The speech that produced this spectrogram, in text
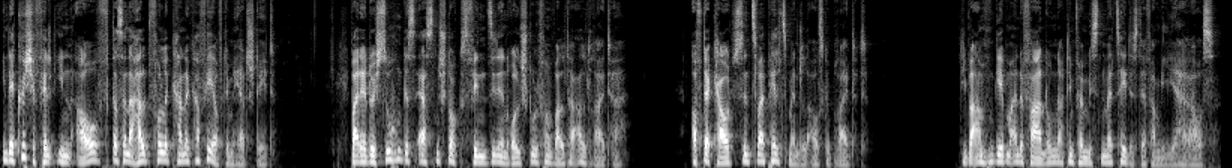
In der Küche fällt ihnen auf, dass eine halbvolle Kanne Kaffee auf dem Herd steht. Bei der Durchsuchung des ersten Stocks finden sie den Rollstuhl von Walter Altreiter. Auf der Couch sind zwei Pelzmäntel ausgebreitet. Die Beamten geben eine Fahndung nach dem vermissten Mercedes der Familie heraus.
